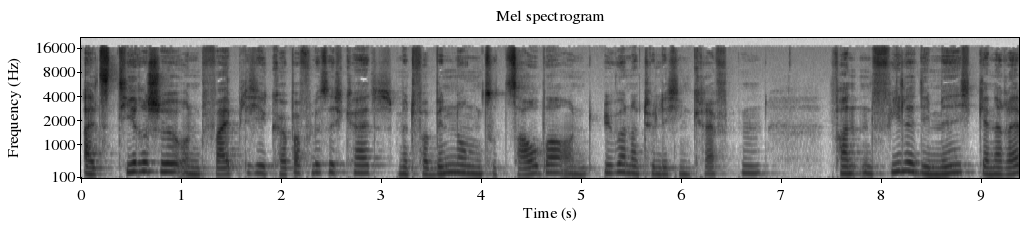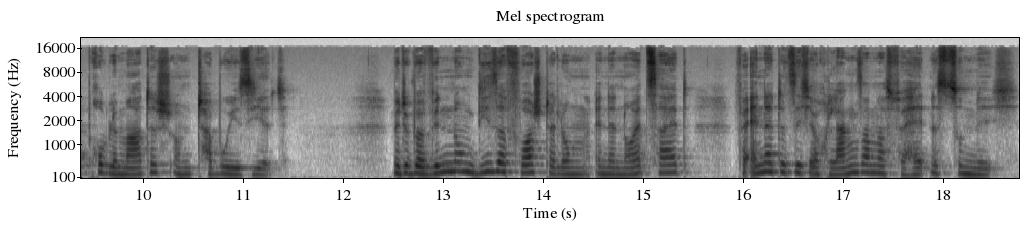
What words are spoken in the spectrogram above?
Als tierische und weibliche Körperflüssigkeit mit Verbindungen zu Zauber und übernatürlichen Kräften fanden viele die Milch generell problematisch und tabuisiert. Mit Überwindung dieser Vorstellungen in der Neuzeit veränderte sich auch langsam das Verhältnis zur Milch.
